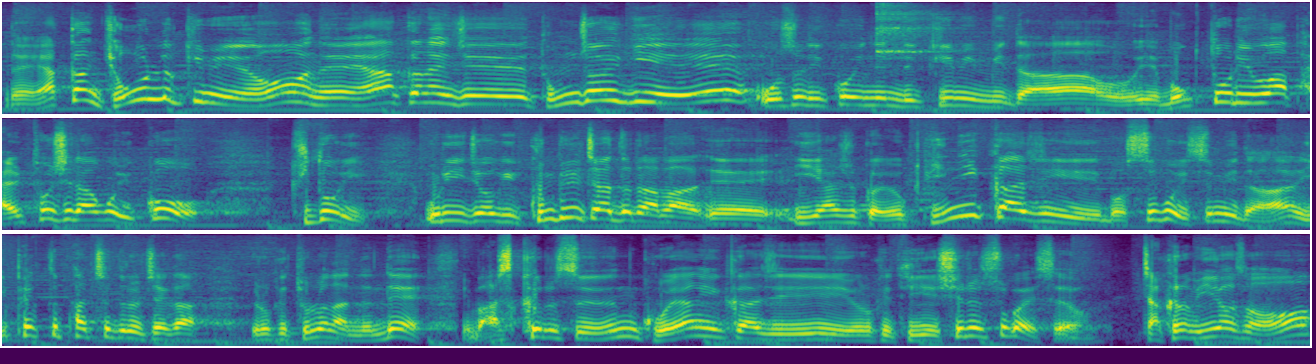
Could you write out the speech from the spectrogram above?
네, 약간 겨울 느낌이에요. 네, 약간의 이제 동절기에 옷을 입고 있는 느낌입니다. 어, 예, 목도리와 발토시라고 있고 귀돌이. 우리 저기 군필자들 아마 예, 이해하실 거예요. 비니까지 뭐 쓰고 있습니다. effect parts들을 제가 이렇게 둘러놨는데 이 마스크를 쓴 고양이까지 이렇게 뒤에 실을 수가 있어요. 자 그럼 이어서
